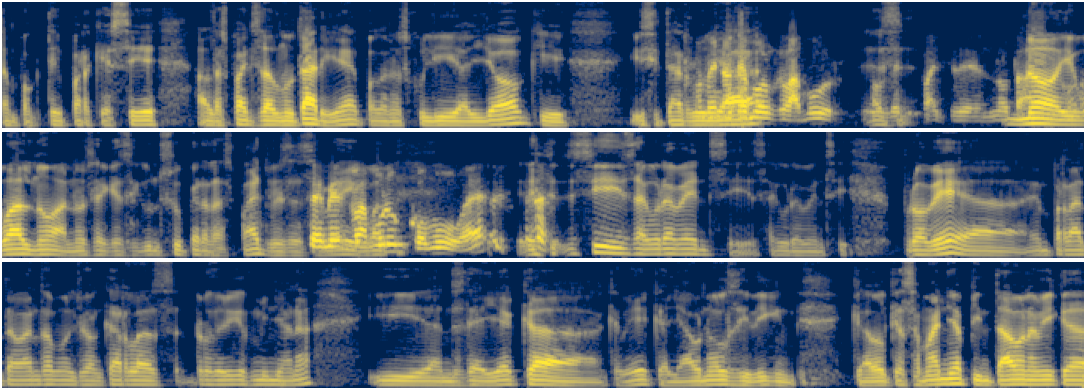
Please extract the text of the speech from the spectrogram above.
Tampoc té per què ser el despatx del notari, eh? Poden escollir el lloc i, i citar-lo ja... no té molt glamour, el despatx de notari. No, igual no, a no ser que sigui un superdespatx. vés a Té més glamour igual- en comú, eh? Sí, segurament sí, segurament sí. Però bé, eh, hem parlat abans amb el Joan Carles Rodríguez Minyana i ens deia que, que bé, que allà on els hi diguin, que el que Samanya pintava una mica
